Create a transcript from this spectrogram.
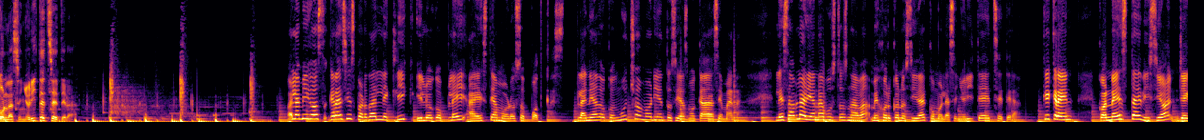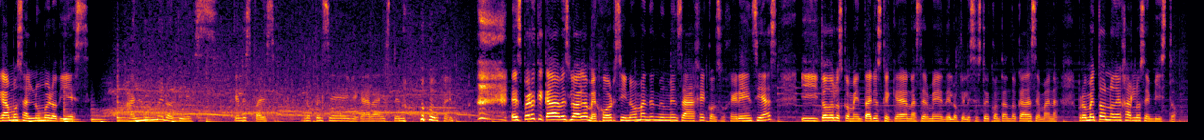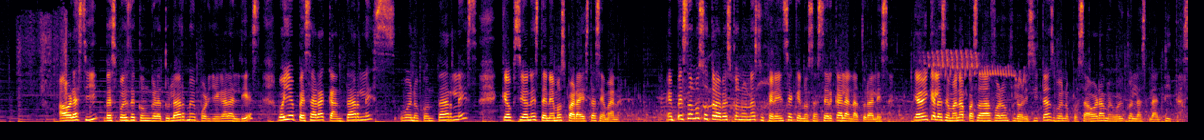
Con la señorita etcétera. Hola amigos, gracias por darle clic y luego play a este amoroso podcast, planeado con mucho amor y entusiasmo cada semana. Les habla Ariana Bustos Nava, mejor conocida como la señorita etcétera. ¿Qué creen? Con esta edición llegamos al número 10. Al número 10. ¿Qué les parece? No pensé llegar a este número. Espero que cada vez lo haga mejor. Si no, mándenme un mensaje con sugerencias y todos los comentarios que quieran hacerme de lo que les estoy contando cada semana. Prometo no dejarlos en visto. Ahora sí, después de congratularme por llegar al 10, voy a empezar a cantarles, bueno, contarles qué opciones tenemos para esta semana. Empezamos otra vez con una sugerencia que nos acerca a la naturaleza. Ya ven que la semana pasada fueron florecitas, bueno, pues ahora me voy con las plantitas.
